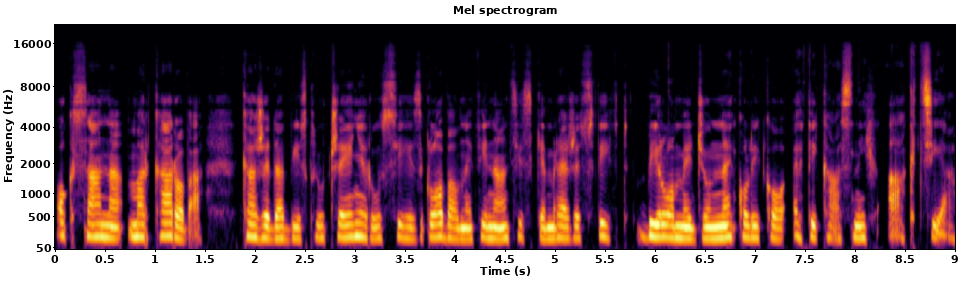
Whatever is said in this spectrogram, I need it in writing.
Oksana Markarova kaže da bi isključenje Rusije iz globalne financijske mreže SWIFT bilo među nekoliko efikasnih akcija.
